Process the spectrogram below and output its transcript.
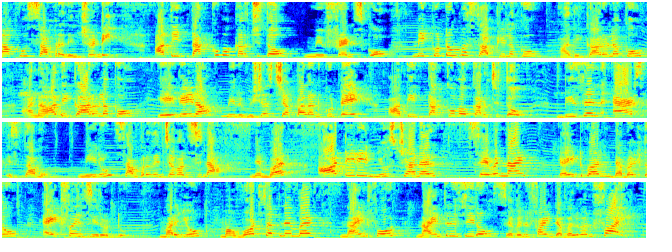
మాకు సంప్రదించండి. అతి తక్కువ ఖర్చుతో మీ ఫ్రెండ్స్కు మీ కుటుంబ సభ్యులకు అధికారులకు అనాధికారులకు ఏదైనా మీరు విషస్ చెప్పాలనుకుంటే అతి తక్కువ ఖర్చుతో డిజైన్ యాడ్స్ ఇస్తాము. మీరు సంప్రదించవలసిన number RTD news channel seven nine eight one double two eight five zero two మరియు మా WhatsApp number nine four nine three zero seven five double one five.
